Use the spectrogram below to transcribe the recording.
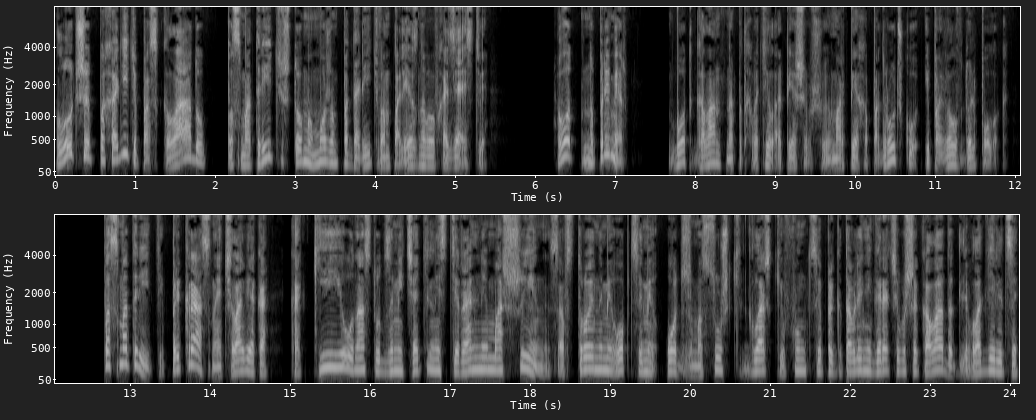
Лучше походите по складу, посмотрите, что мы можем подарить вам полезного в хозяйстве. Вот, например, Бот галантно подхватил опешившую морпеха под ручку и повел вдоль полок. «Посмотрите, прекрасная человека, какие у нас тут замечательные стиральные машины со встроенными опциями отжима, сушки, глажки, функции приготовления горячего шоколада для владелицы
